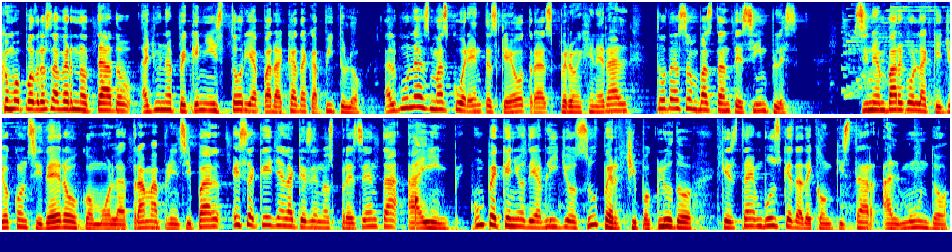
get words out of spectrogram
Como podrás haber notado, hay una pequeña historia para cada capítulo, algunas más coherentes que otras, pero en general todas son bastante simples. Sin embargo, la que yo considero como la trama principal es aquella en la que se nos presenta a Imp, un pequeño diablillo súper chipocludo que está en búsqueda de conquistar al mundo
